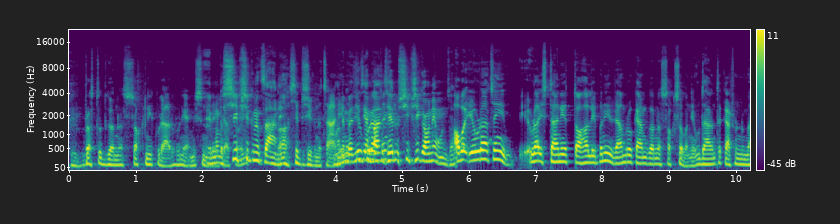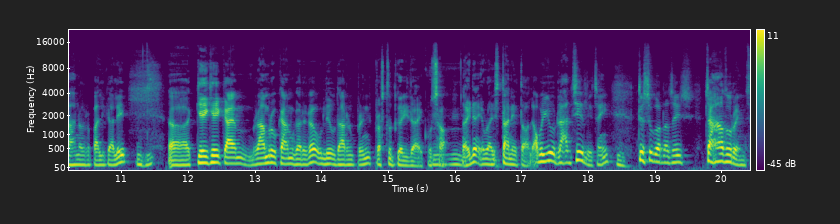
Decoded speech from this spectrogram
प्रस्तुत गर्न सक्ने कुराहरू पनि हामी सिप। सिक्न चाहने। सिप सिक्न चाहने। मान्छेहरू सिप सिकाउने हुन्छ। अब एउटा चाहिँ एउटा स्थानीय तहले पनि राम्रो काम गर्न सक्छ भन्ने उदाहरण त काठमाडौँ महानगरपालिकाले अ, केही केही काम राम्रो काम गरेर उसले उदाहरण पनि प्रस्तुत गरिरहेको छ होइन? एउटा स्थानीय तहले। अब यो राज्यले चाहिँ त्यसो गर्न चाहिँ चाहँदो रहेछ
